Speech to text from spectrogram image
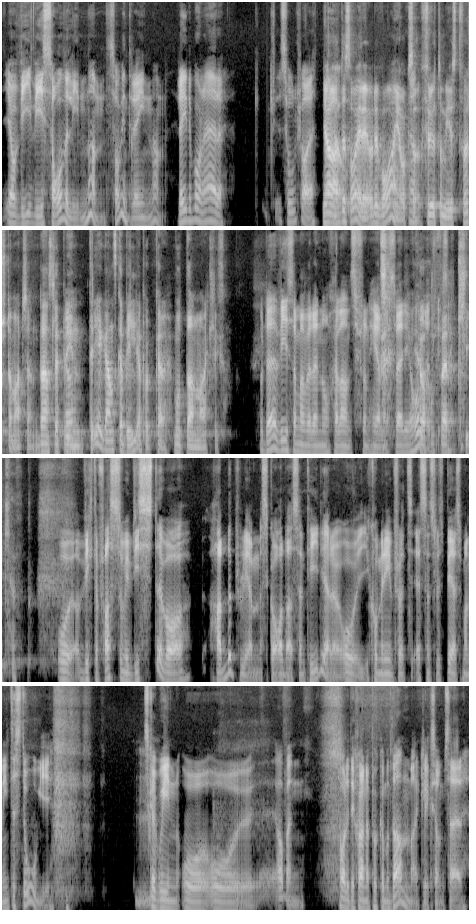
ja vi, vi sa väl innan, sa vi inte det innan? Reideborn är solklar ett. Ja, det sa jag det, och det var han ju också, Ja. förutom just första matchen, där han släpper Ja. in tre ganska billiga puckar mot Danmark. Liksom. Och där visar man väl en nonchalans från hela Sverige-hållet. Ja, liksom. verkligen. Och Viktor Fast som vi visste var, hade problem med skada sedan tidigare och kommer in för ett SM-slutspel som han inte stod i. Mm. Ska gå in och, och ja, men, ta lite sköna puckar mot Danmark liksom så här.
